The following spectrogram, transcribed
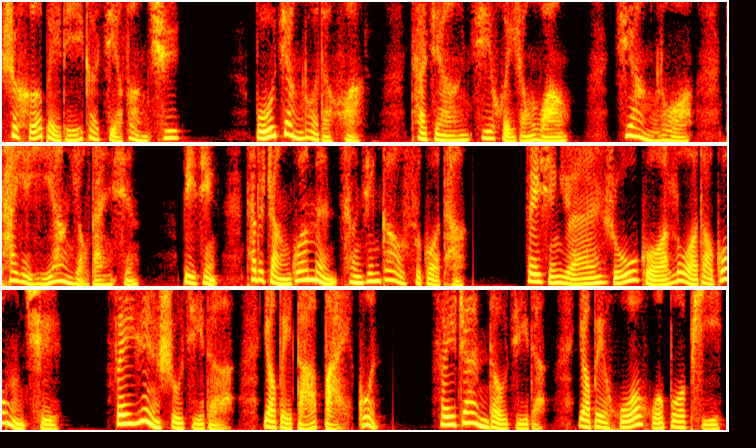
是河北的一个解放区，不降落的话。他将机毁人亡，降落他也一样有担心。毕竟他的长官们曾经告诉过他，飞行员如果落到共区，飞运输机的要被打百棍，飞战斗机的要被活活剥皮。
